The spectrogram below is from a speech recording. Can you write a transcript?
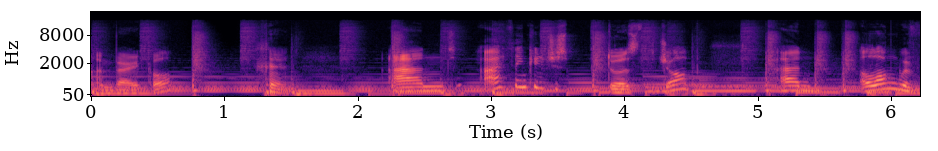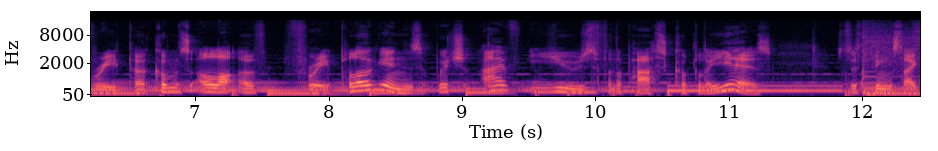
I'm very poor. and I think it just does the job. And along with Reaper comes a lot of free plugins, which I've used for the past couple of years. So things like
